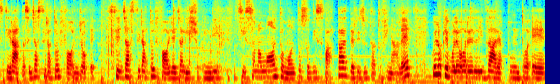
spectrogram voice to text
stirata, si è già stirato il foglio, e si è già stirato il foglio, è già liscio, quindi sì, sono molto molto soddisfatta del risultato finale. Quello che volevo realizzare appunto è,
